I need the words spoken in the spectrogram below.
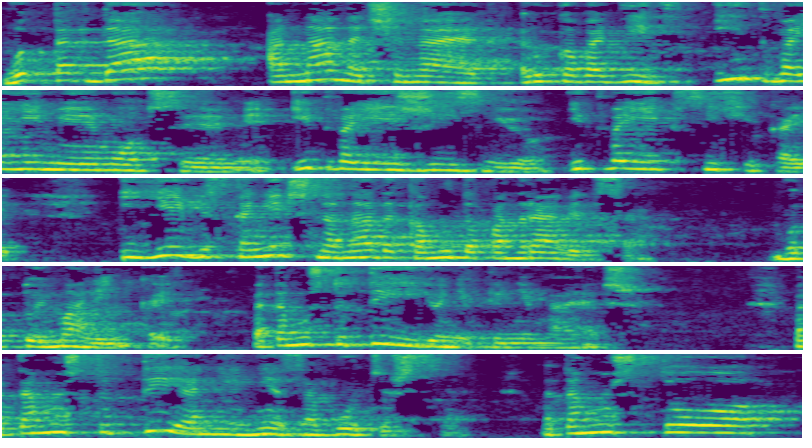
Вот тогда она начинает руководить и твоими эмоциями, и твоей жизнью, и твоей психикой. И ей бесконечно надо кому-то понравиться, вот той маленькой, потому что ты ее не принимаешь, потому что ты о ней не заботишься, потому что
